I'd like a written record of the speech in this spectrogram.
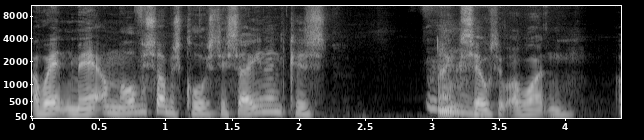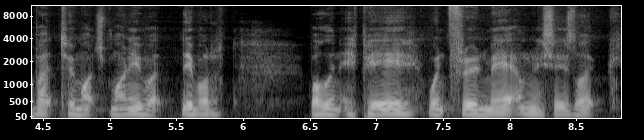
I went and met him. Obviously, I was close to signing because I think Celtic were wanting a bit too much money, but they were willing to pay. Went through and met him, and he says, "Look,"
